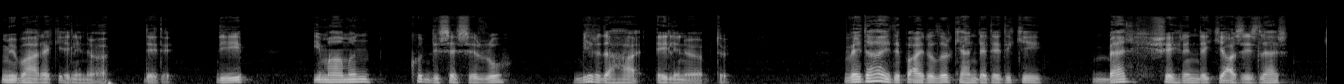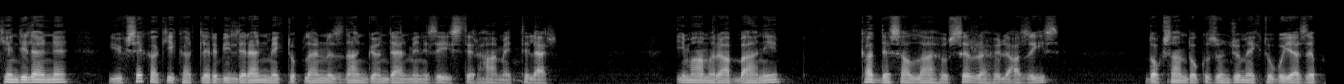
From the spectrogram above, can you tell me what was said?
mübarek elini öp dedi. Deyip imamın kuddisesi ruh bir daha elini öptü. Veda edip ayrılırken de dedi ki: Belh şehrindeki azizler kendilerine yüksek hakikatleri bildiren mektuplarınızdan göndermenizi istirham ettiler. İmam-ı Rabbani Kaddesallahu sırrehül aziz 99. mektubu yazıp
